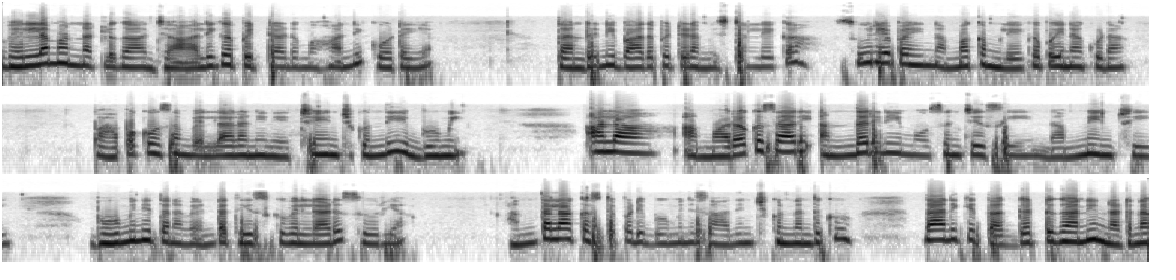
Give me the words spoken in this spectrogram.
వెళ్ళమన్నట్లుగా జాలిగా పెట్టాడు మొహాన్ని కోటయ్య. తండ్రిని బాధ పెట్టడం ఇష్టం లేక సూర్యపై నమ్మకం లేకపోయినా కూడా పాప కోసం వెళ్ళాలని నిశ్చయించుకుంది భూమి. అలా ఆ మరొకసారి అందరినీ మోసం చేసి నమ్మించి భూమిని తన వెంట తీసుకువెళ్ళాడు సూర్య. అంతలా కష్టపడి భూమిని సాధించుకున్నందుకు దానికి తగ్గట్టుగానే నటన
